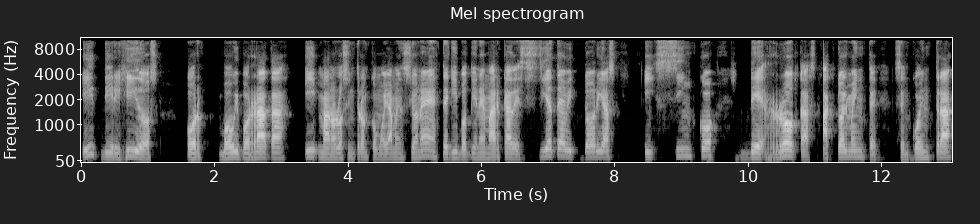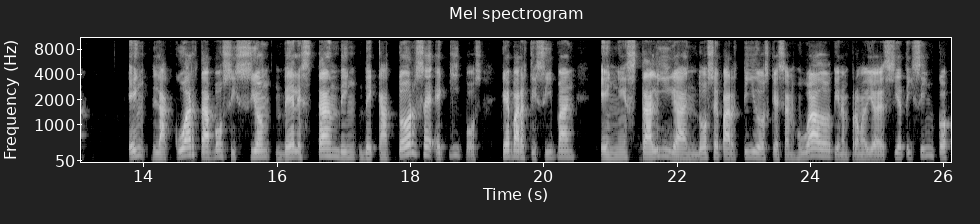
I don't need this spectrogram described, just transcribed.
y dirigidos por Bobby Porrata y Manolo Cintrón, como ya mencioné. Este equipo tiene marca de 7 victorias y 5 derrotas. Actualmente se encuentra en la cuarta posición del standing de 14 equipos que participan en esta liga en 12 partidos que se han jugado, tienen promedio de 7 y 5,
